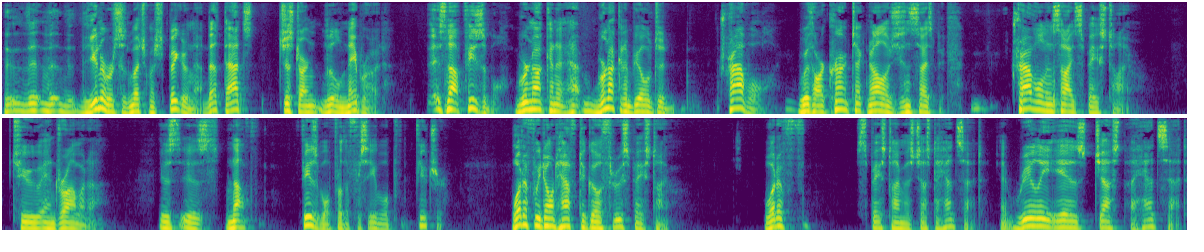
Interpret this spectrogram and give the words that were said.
the, the, the, universe is much, much bigger than that. that. That's just our little neighborhood. It's not feasible. We're not going to we're not going to be able to travel with our current technologies inside travel inside space time to Andromeda is is not feasible for the foreseeable future. What if we don't have to go through space time? What if space time is just a headset. It really is just a headset.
